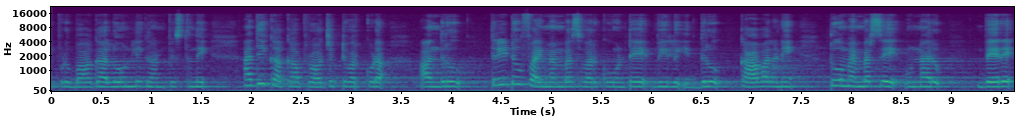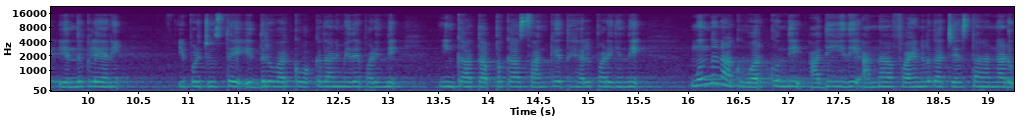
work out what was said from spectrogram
ఇప్పుడు బాగా లోన్లీగా అనిపిస్తుంది. అదీ కాక ప్రాజెక్ట్ వర్క్ కూడా. అందరూ త్రీ టు ఫైవ్ మెంబర్స్ వరకు ఉంటే వీళ్ళు ఇద్దరు కావాలని టూ మెంబర్సే ఉన్నారు. వేరే ఎందుకులే అని. ఇప్పుడు చూస్తే ఇద్దరు వర్క్ ఒక్కదాని మీదే పడింది. ఇంకా తప్పక సంకేత్ హెల్ప్ అడిగింది. ముందు నాకు వర్క్ ఉంది అది ఇది అన్న ఫైనల్గా చేస్తానన్నాడు.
